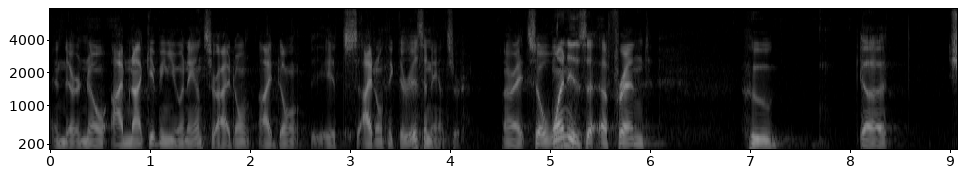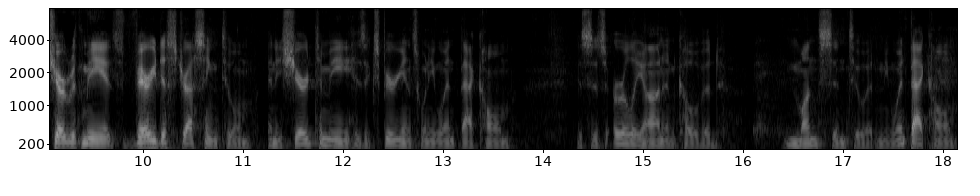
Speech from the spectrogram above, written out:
And there are no, I'm not giving you an answer. I don't, I don't, it's, I don't think there is an answer. All right, so one is a friend who uh, shared with me, it's very distressing to him, and he shared to me his experience when he went back home. This is early on in COVID, months into it. And he went back home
